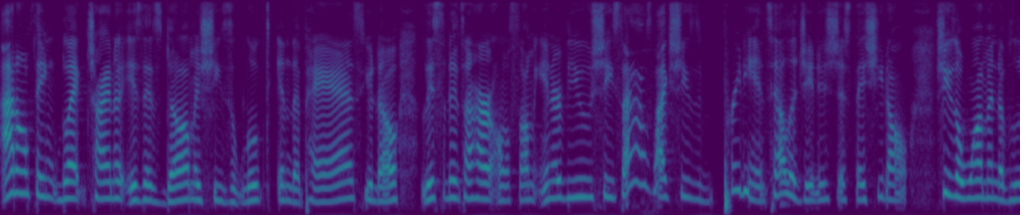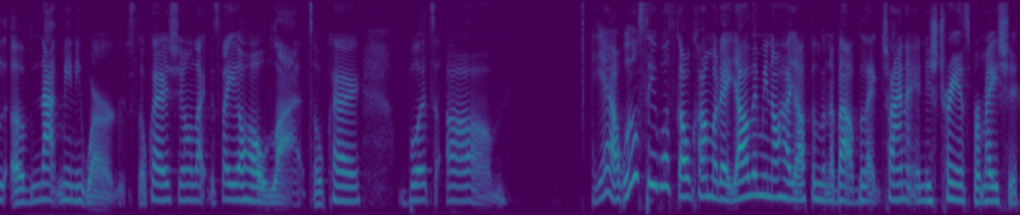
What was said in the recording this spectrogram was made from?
I don't think Blac Chyna is as dumb as she's looked in the past. You know, listening to her on some interviews, she sounds like she's pretty intelligent. It's just that she don't, she's a woman of, of not many words. Okay. She don't like to say a whole lot. Okay. But, um, yeah, we'll see what's gonna come of that. Y'all let me know how y'all feeling about Blac Chyna and this transformation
